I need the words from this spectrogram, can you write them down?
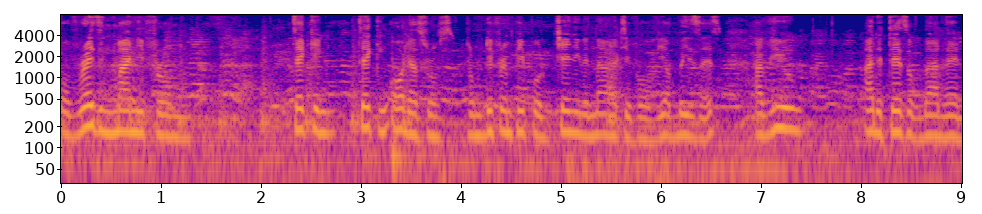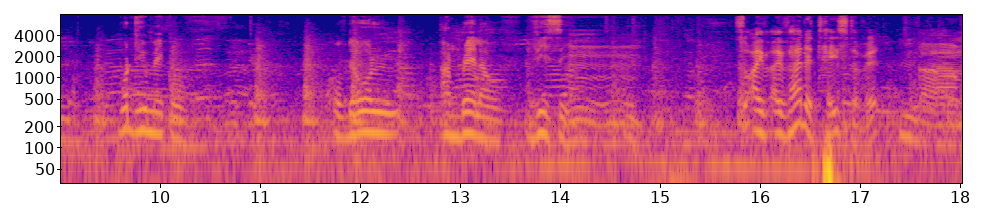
of raising money from taking taking orders from from different people, changing the narrative of your business? Have you had a taste of that? And what do you make of of the whole umbrella of VC? Mm, mm, mm. So I've, I've had a taste of it um,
